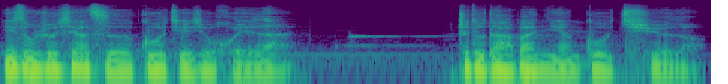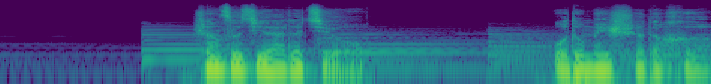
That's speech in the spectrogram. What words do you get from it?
你总说下次过节就回来，这都大半年过去了。上次寄来的酒，我都没舍得喝，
